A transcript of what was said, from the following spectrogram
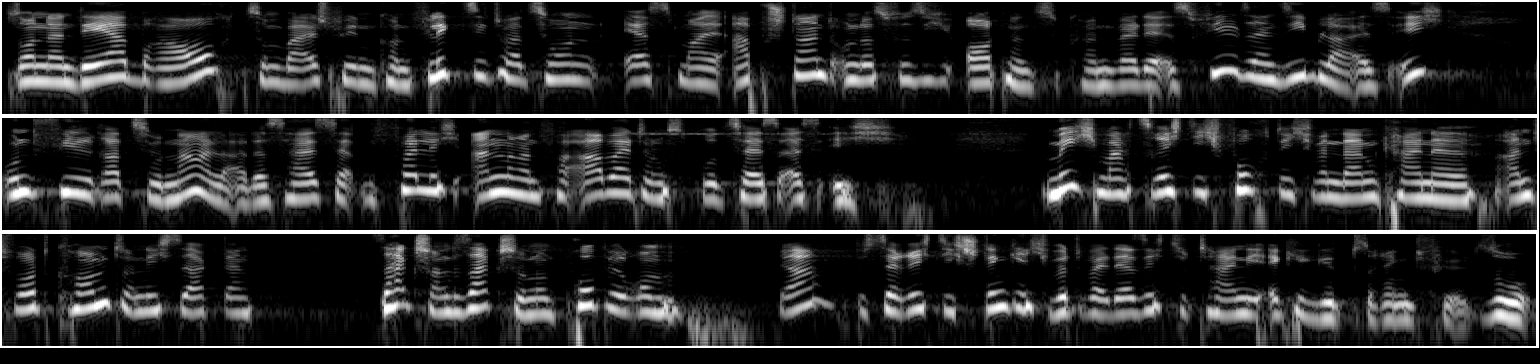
sondern der braucht zum Beispiel in Konfliktsituationen erstmal Abstand, um das für sich ordnen zu können, weil der ist viel sensibler als ich und viel rationaler. Das heißt, er hat einen völlig anderen Verarbeitungsprozess als ich. Mich macht's richtig fuchtig, wenn dann keine Antwort kommt und ich sag dann, sag schon, sag schon und popel rum, ja, bis der richtig stinkig wird, weil der sich total in die Ecke gedrängt fühlt. So.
